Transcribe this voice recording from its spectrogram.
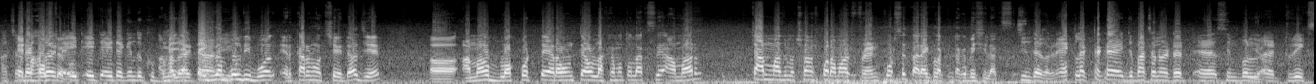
আচ্ছা এটা- এটা- কিন্তু খুব ভালো একটা এক্সাম্পল দিব এর কারণ হচ্ছে এটা যে আমার ব্লক করতে অ্যারাউন্ড তেরো লাখের মতো লাগছে। আমার চার মাস বা ছয় মাস পর আমার ফ্রেন্ড করছে তার এক লাখ টাকা বেশি লাগছে। চিন্তা করেন এক লাখ টাকা এই যে বাঁচানো একটা সিম্পল ট্রিক্স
